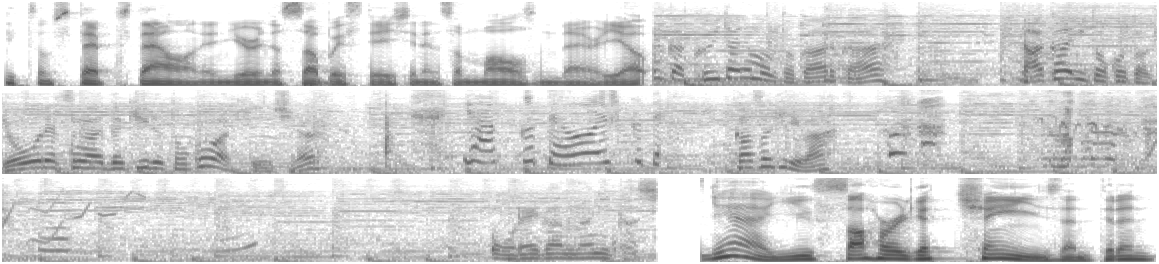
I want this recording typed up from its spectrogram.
take some steps down and you're in the subway station and some malls in there. Yep. なんか食いたいもんとかあるか高いとこと行列ができるとこは禁止な安くて美味しくて風切りは俺が何かし Yeah, you saw her get changed and didn't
